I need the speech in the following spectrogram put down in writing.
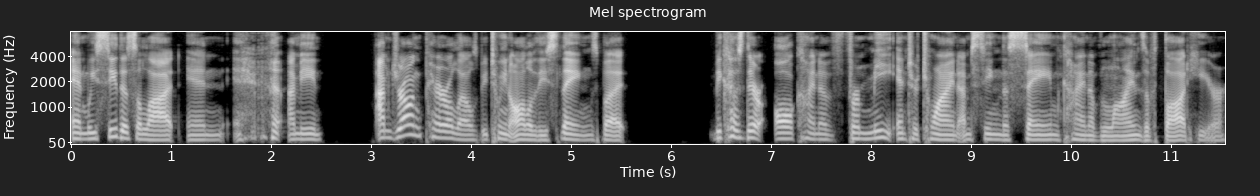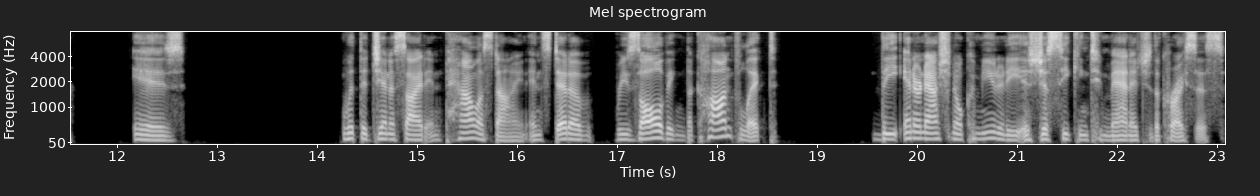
And we see this a lot in I mean, I'm drawing parallels between all of these things, but because they're all kind of for me intertwined i'm seeing the same kind of lines of thought here is with the genocide in palestine instead of resolving the conflict the international community is just seeking to manage the crisis.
